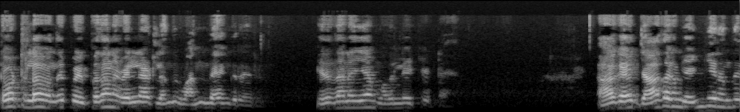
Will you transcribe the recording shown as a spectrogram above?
டோட்டலாக வந்து இப்போ இப்போ தான் நான் வெளிநாட்டிலேருந்து வந்தேங்கிறாரு. இதுதானே ஏன் முதல்ல கேட்டேன். ஆக ஜாதகம் எங்கிருந்து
